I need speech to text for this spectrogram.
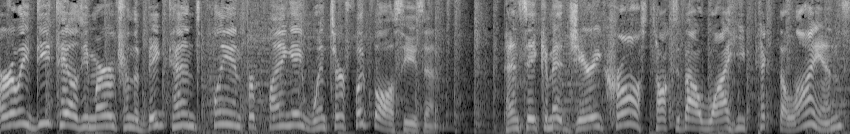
Early details emerge from the Big Ten's plan for playing a winter football season. Penn State commit Jerry Cross talks about why he picked the Lions.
